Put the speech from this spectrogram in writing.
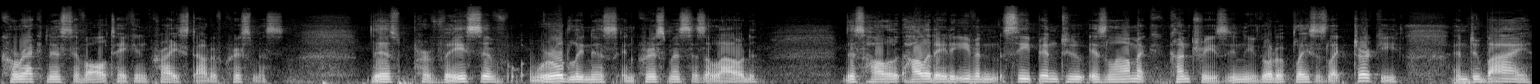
correctness have all taken Christ out of Christmas. This pervasive worldliness in Christmas has allowed this hol- holiday to even seep into Islamic countries. And you go to places like Turkey and Dubai,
